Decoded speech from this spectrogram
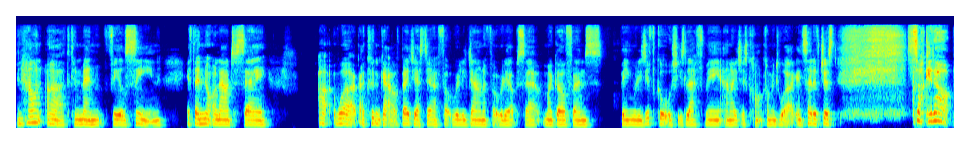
And how on earth can men feel seen if they're not allowed to say at work i couldn't get out of bed yesterday. I felt really down. I felt really upset. My girlfriend's being really difficult or she's left me and I just can't come into work. Instead of just suck it up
